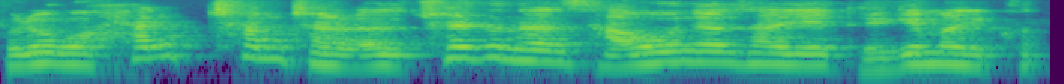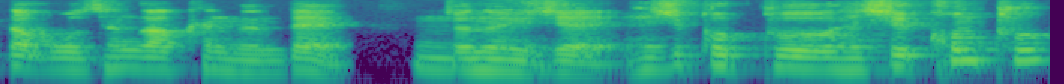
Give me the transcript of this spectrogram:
그리고 한참 잘, 최근 한 4, 5년 사이에 되게 많이 컸다고 생각했는데, 음. 저는 이제 HashiCorp, 해시콤프?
